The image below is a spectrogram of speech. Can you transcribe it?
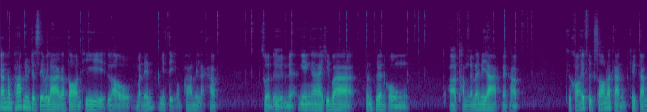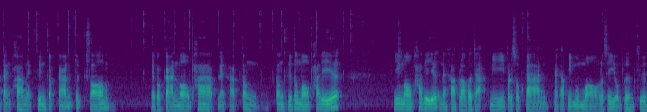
การทำภาพนี้มันจะเสียเวลาก็ตอนที่เรามาเน้นมิติของภาพนี่แหละครับ ส่วนอื่นเนี่ยง่าย ๆ คิดว่าเพื่อนๆคงทำกันได้ไม่ยากนะครับ คือขอให้ฝึกซ้อมแล้วกัน คือการแต่งภาพเนี่ยขึ้นกับการฝึกซ้อม แล้วก็การมองภาพนะครับ ต้องต้องคือต้องมองภาพเยอะๆยิ่งมองภาพเยอะๆนะครับ เราก็จะมีประสบการณ์นะครับ มีมุมมองรสนิยมเพิ่มขึ้น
